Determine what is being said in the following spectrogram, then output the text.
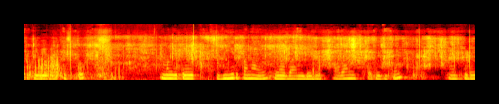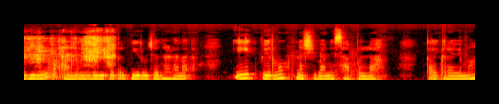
किती वेगळाच असतो. मग इथे एक विहीर पण आहे न बांधलेली. आबा निघतात तिथून. पुढे गेले आणि बघितलं तर पेरूच्या झाडाला एक पेरू नशिबाने सापडला. काय करावे मग?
